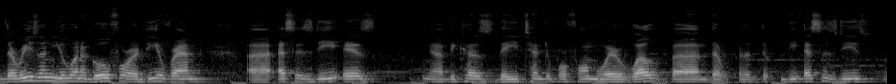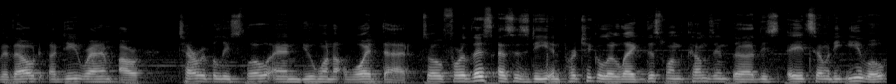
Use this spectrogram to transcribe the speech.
the reason you want to go for a DRAM uh, SSD is uh, because they tend to perform very well. Uh, the, the, the, SSDs without a DRAM are terribly slow and you want to avoid that. So for this SSD in particular, like this one comes in uh, this 870 EVO,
